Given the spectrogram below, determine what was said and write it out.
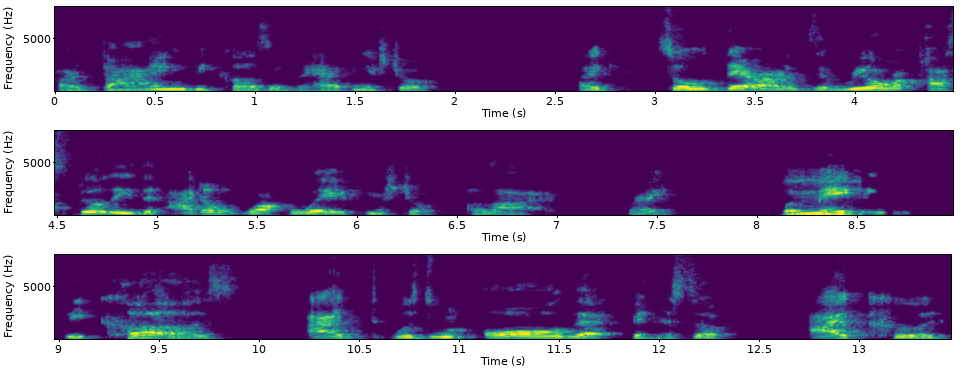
are dying because of having a stroke. Like so, there are the real possibility that I don't walk away from a stroke alive, right? But mm. maybe because I was doing all that fitness stuff, I could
